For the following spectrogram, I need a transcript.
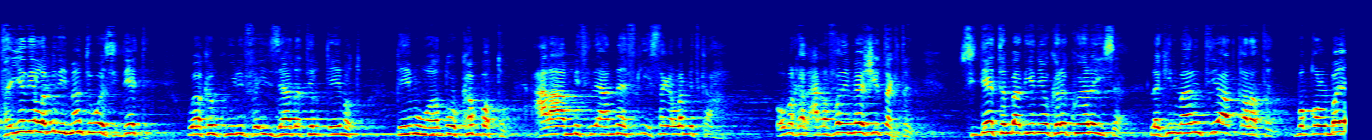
ta iyadii lamidii maanta waa sideetan waa kan ku yihi fain zaadat ilqiimatu qiimuhu hadduu ka bato calaa miliha neefkii isaga lamidka ahaa. Oo markaad carafadii meeshii tagtay sideetan baad iyadii oo kale ku helaysaa laakiin maalintii aad qalatay boqol bay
